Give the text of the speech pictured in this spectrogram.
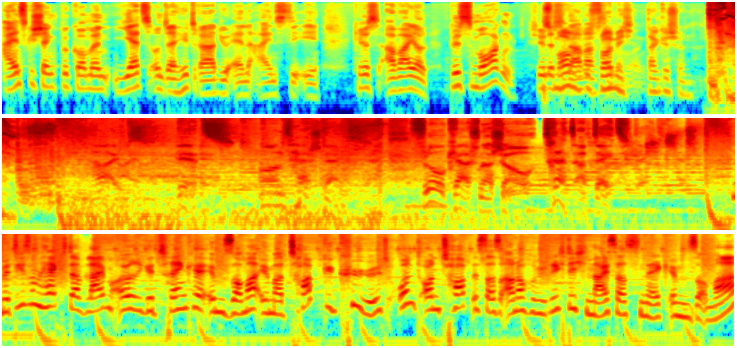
eins geschenkt bekommen, jetzt unter hitradio n1.de. Chris Avayon, bis morgen. Schön, Bis dass morgen, du da ich warst. freue heute mich. Morgen. Dankeschön. Hypes, Hits und Hashtags. Flo Kerschner Show Trend Update. Mit diesem Hack, da bleiben eure Getränke im Sommer immer top gekühlt und on top ist das auch noch ein richtig nicer Snack im Sommer,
